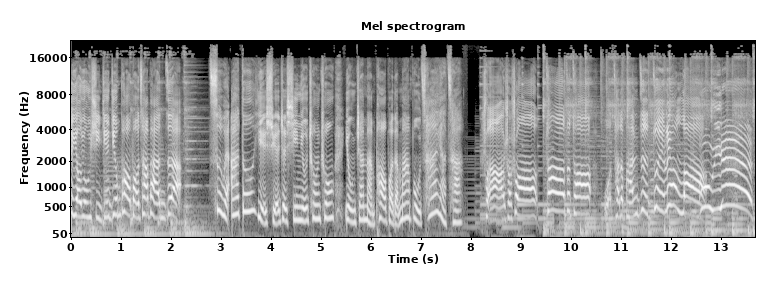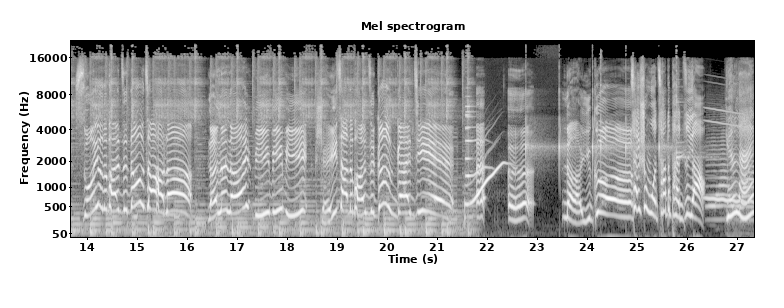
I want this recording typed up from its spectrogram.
也要用洗洁精泡泡擦盘子。刺猬阿兜也学着犀牛冲冲，用沾满泡泡的抹布擦呀擦，刷刷刷，擦擦擦，我擦的盘子最亮了。哦耶！所有的盘子都擦好了，来来来，比比比，谁擦的盘子更干净？呃呃，哪一个才是我擦的盘子呀？原来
